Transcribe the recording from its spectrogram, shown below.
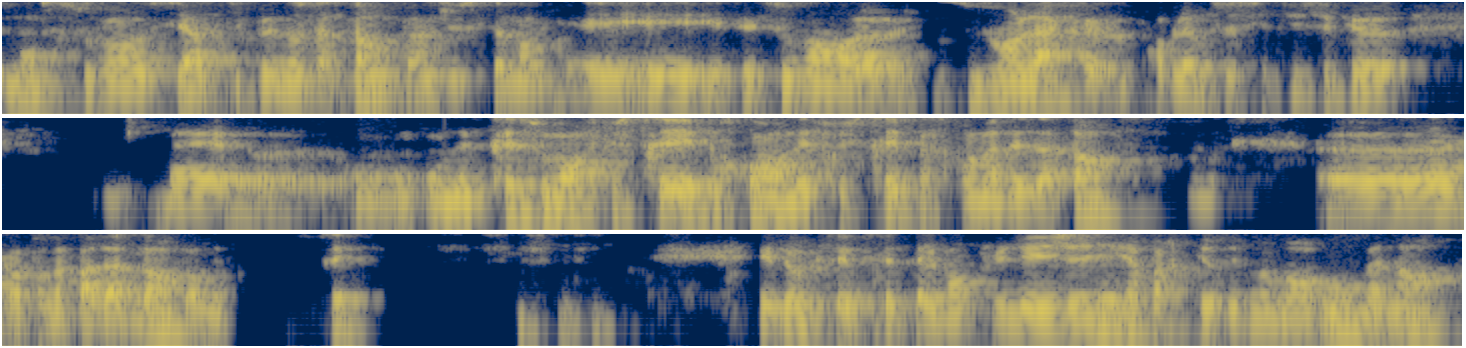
démontre souvent aussi un petit peu nos attentes, hein, justement. Et, et, et c'est souvent, euh, souvent là que le problème se situe, c'est que ben, on, on, est très souvent frustré. Et pourquoi on est frustré? Parce qu'on a des attentes. Euh, voilà. Quand on n'a pas d'attente, on est et donc, c'est tellement plus léger à partir du moment où maintenant,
